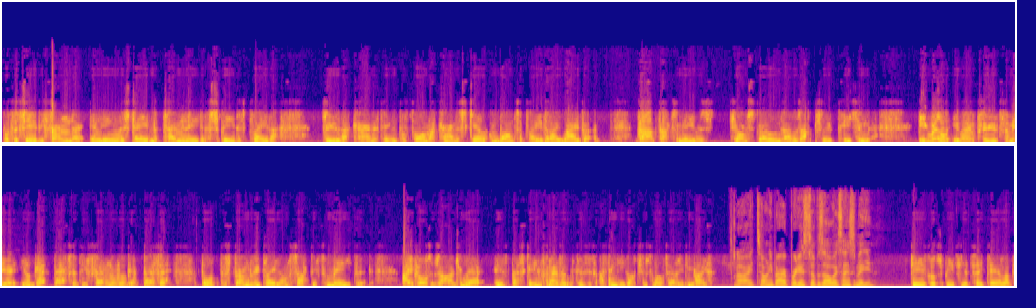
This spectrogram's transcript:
But to see a defender in the English game, the Premier League, the speed has played that, do that kind of thing, perform that kind of skill, and want to play the right way. But uh, that, that to me was John Stones. That was absolute peak. And he will, he will improve for me. He'll get better. Defending will get better. But the standard he played on Saturday for me, I thought it was arguably his best game for Everton because I think he got just about everything right. All right, Tony Barrett, brilliant stuff as always. Thanks a million. Steve, good to speak to you. Take care, lads.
